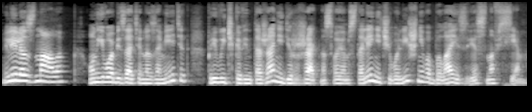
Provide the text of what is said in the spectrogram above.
Лиля знала, он его обязательно заметит. Привычка винтажа не держать на своем столе ничего лишнего была известна всем.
